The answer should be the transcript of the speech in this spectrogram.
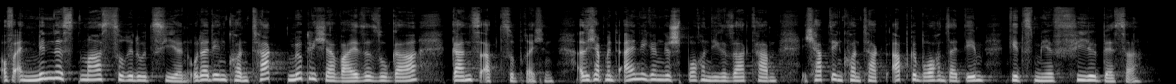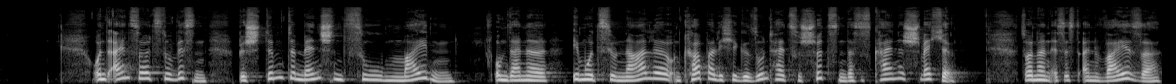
auf ein Mindestmaß zu reduzieren oder den Kontakt möglicherweise sogar ganz abzubrechen. Also ich habe mit einigen gesprochen, die gesagt haben, ich habe den Kontakt abgebrochen, seitdem geht's mir viel besser. Und eins sollst du wissen, bestimmte Menschen zu meiden, um deine emotionale und körperliche Gesundheit zu schützen, das ist keine Schwäche, sondern es ist ein weiser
